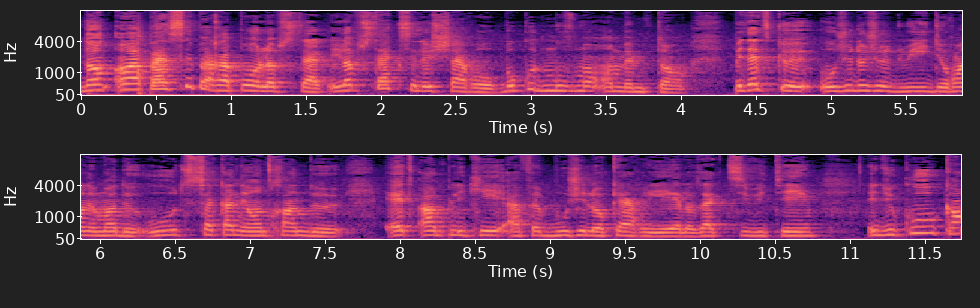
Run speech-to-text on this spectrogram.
Donc, on va passer par rapport à l'obstacle. L'obstacle, c'est le charreau. Beaucoup de mouvements en même temps. Peut-être qu'au jour d'aujourd'hui, durant le mois de août, chacun est en train d'être impliqué à faire bouger leur carrière, leurs activités. Et du coup, quand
